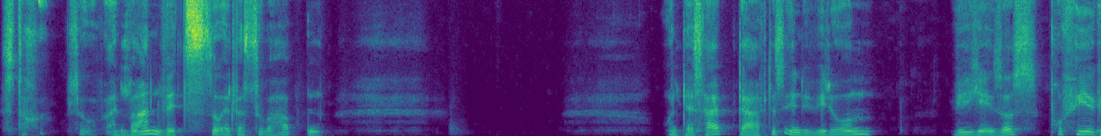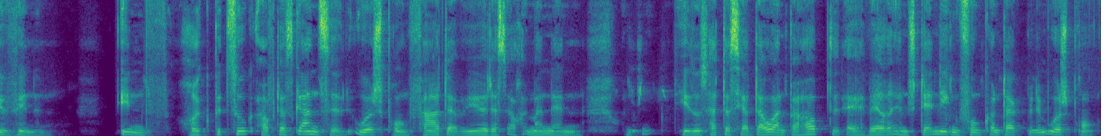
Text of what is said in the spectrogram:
Ist doch so ein Wahnwitz, so etwas zu behaupten. Und deshalb darf das Individuum wie Jesus Profil gewinnen in Rückbezug auf das Ganze, Ursprung, Vater, wie wir das auch immer nennen. Und Jesus hat das ja dauernd behauptet, er wäre im ständigen Funkkontakt mit dem Ursprung.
